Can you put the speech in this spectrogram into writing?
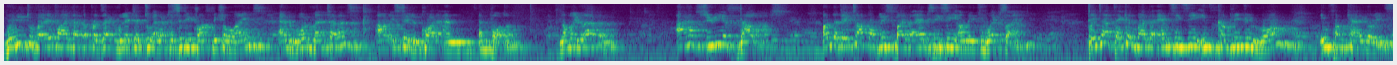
we need to verify that the project related to electricity transmission lines and road maintenance are still required and important. Number 11, I have serious doubts on the data published by the MCC on its website. Data taken by the MCC is completely wrong in some categories.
